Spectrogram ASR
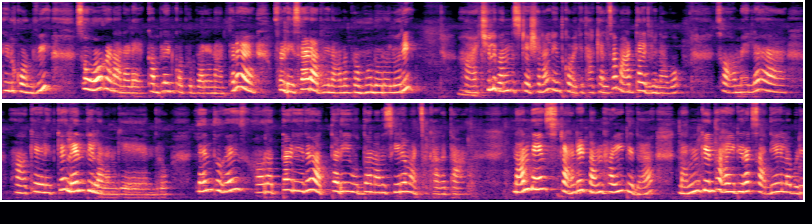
ತಿಳ್ಕೊಂಡ್ವಿ. ಸೊ ಹೋಗೋಣ ನಾಳೆ ಕಂಪ್ಲೇಂಟ್ ಕೊಟ್ಬಿಟ್ಟು ಬರೋಣ ಅಂತಲೇ ಫುಲ್ ಡಿಸೈಡ್ ಆದ್ವಿ ನಾನು, ಪ್ರಮೋದ್ ರೀ ಆ್ಯಕ್ಚುಲಿ ಒಂದು ಸ್ಟೇಷನಲ್ಲಿ ನಿಂತ್ಕೋಬೇಕಿತ್ತು, ಆ ಕೆಲಸ ಮಾಡ್ತಾಯಿದ್ವಿ ನಾವು. ಸೊ ಆಮೇಲೆ ಕೇಳಿದ್ದಕ್ಕೆ ಲೆಂತ್ ಇಲ್ಲ ನನಗೆ ಅಂದರು. ಲೆಂತು ಗೈಸ್ ಅವ್ರು ಹತ್ತಡಿ ಇದೆ, ಹತ್ತಡಿ ಉದ್ದ ನಾನು ಸೀರೆ ಮಾಡ್ಸೋಕ್ಕಾಗತ್ತಾ? ನಂದೇನು ಸ್ಟ್ಯಾಂಡರ್ಡ್ ನನ್ನ ಹೈಟ್ ಇದೆ. ನನಗಿಂತ ಹೈಟ್ ಇರೋಕ್ಕೆ ಸಾಧ್ಯ ಇಲ್ಲ ಬಿಡಿ.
